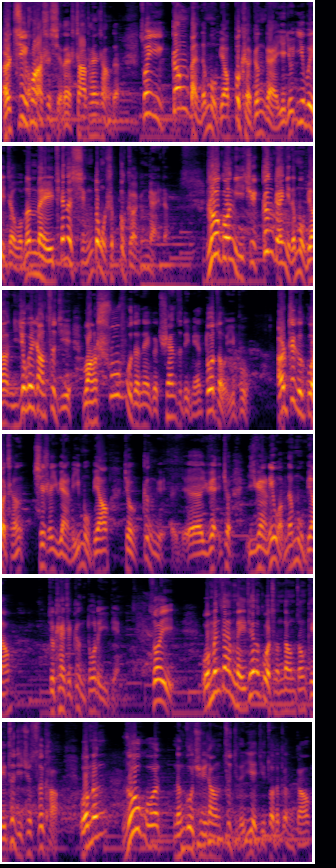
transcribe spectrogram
而计划是写在沙滩上的。所以，钢板的目标不可更改，也就意味着我们每天的行动是不可更改的。如果你去更改你的目标，你就会让自己往舒服的那个圈子里面多走一步。而这个过程其实远离目标就更远，呃远就远离我们的目标就开始更多了一点。所以我们在每天的过程当中，给自己去思考：我们如果能够去让自己的业绩做得更高，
